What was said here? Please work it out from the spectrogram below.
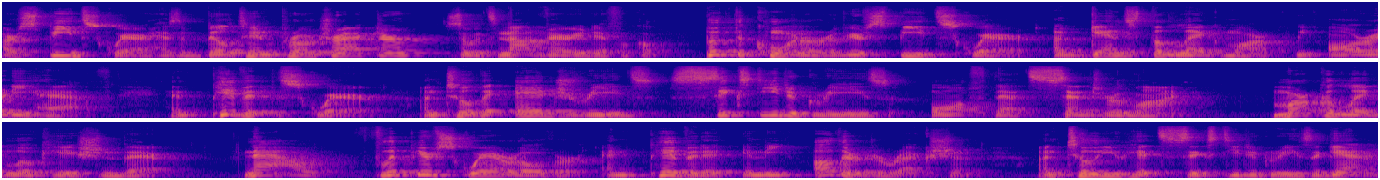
our speed square has a built-in protractor, so it's not very difficult. Put the corner of your speed square against the leg mark we already have, and pivot the square until the edge reads 60 degrees off that center line. Mark a leg location there. Now, flip your square over and pivot it in the other direction until you hit 60 degrees again.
